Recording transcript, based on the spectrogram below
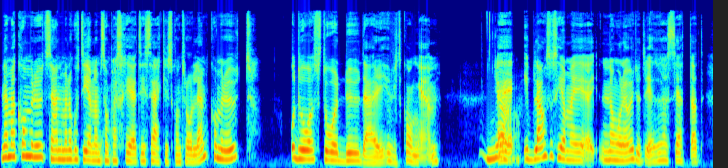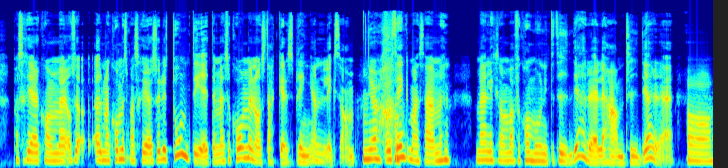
när man kommer ut sen, när man har gått igenom som passagerare till säkerhetskontrollen, kommer ut och då står du där i utgången. Ja. Eh, ibland så ser man, ju- någon gång när jag varit ute så har jag sett att passagerare kommer, och så, eller man kommer som passagerare så är det tomt i gaten men så kommer någon stackare springande liksom. ja. Och då tänker man så här, men, men liksom, varför kommer hon inte tidigare eller han tidigare? ja.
